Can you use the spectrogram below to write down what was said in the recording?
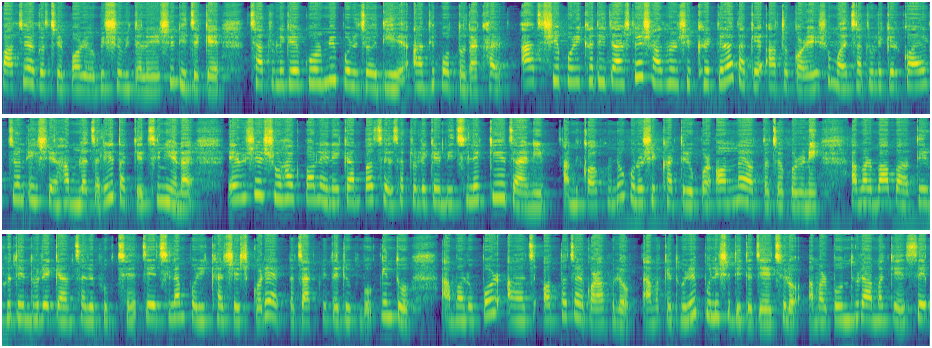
পাঁচই আগস্টের পরেও বিশ্ববিদ্যালয়ে এসে নিজেকে ছাত্রলীগের কর্মী পরিচয় দিয়ে আধিপত্য দেখায়। আজ সে পরীক্ষা দিতে আসলে সাধারণ শিক্ষার্থীরা তাকে আটক করে। এই সময় ছাত্রলীগের কয়েকজন এসে হামলা চালিয়ে তাকে ছিনিয়ে নেয়। এ বিষয়ে সোহাগ বলেন, এই ক্যাম্পাসে ছাত্রলীগের মিছিলে কে যায়নি? আমি কখনো কোনো শিক্ষার্থীর উপর অন্যায় অত্যাচার করিনি। আমার বাবা দীর্ঘদিন ধরে ক্যান্সারে ভুগছে। চেয়েছিলাম পরীক্ষা শেষ করে একটা চাকরিতে ঢুকবো। কিন্তু আমার উপর আজ অত্যাচার করা হলো। আমাকে ধরে পুলিশে দিতে চেয়েছিল। আমার বন্ধুরা আমাকে সেভ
